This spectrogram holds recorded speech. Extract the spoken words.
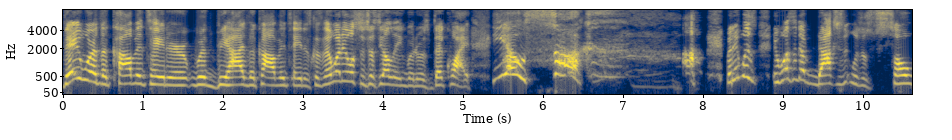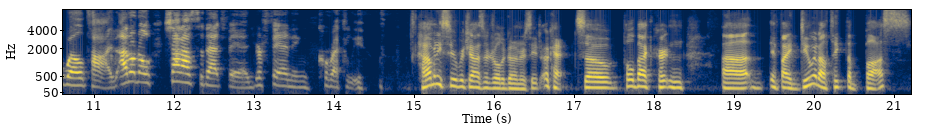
they were the commentator with behind the commentators because everybody else was just yelling when it was dead quiet. You suck. but it was it wasn't obnoxious. It was just so well timed. I don't know. Shout outs to that fan. You're fanning correctly. How many super chats are Joel to go under siege? Okay, so pull back the curtain. Uh, if I do it, I'll take the bus.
